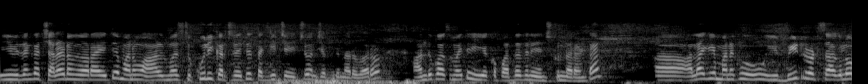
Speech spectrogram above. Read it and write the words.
ఈ విధంగా చల్లడం ద్వారా అయితే మనం ఆల్మోస్ట్ కూలీ ఖర్చులు అయితే తగ్గించేయచ్చు అని చెప్తున్నారు వారు. అందుకోసం అయితే ఈ యొక్క పద్ధతిని ఎంచుకున్నారంట. అలాగే మనకు ఈ బీట్రూట్ సాగులో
